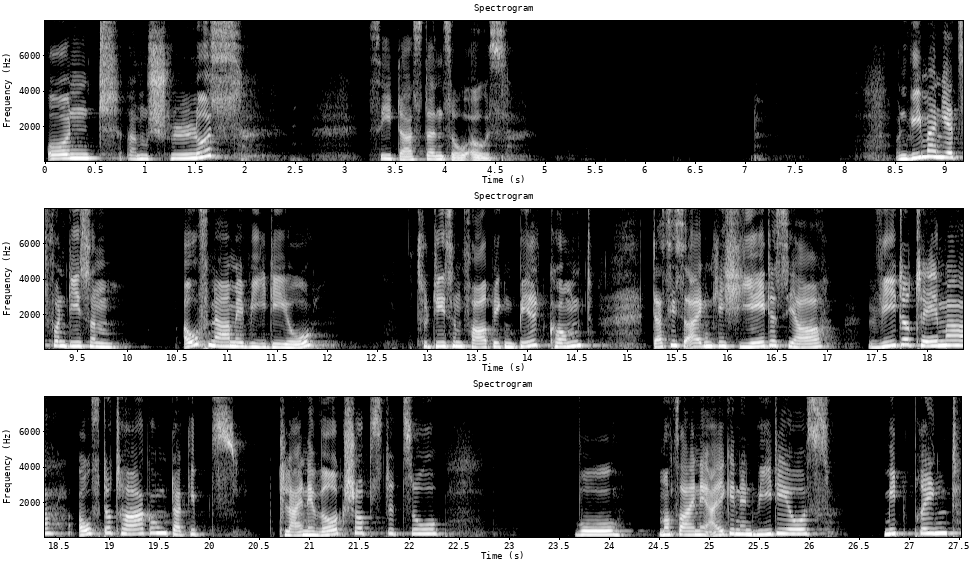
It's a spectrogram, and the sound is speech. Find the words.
und am Schluss sieht das dann so aus. Und wie man jetzt von diesem Aufnahmevideo zu diesem farbigen Bild kommt, das ist eigentlich jedes Jahr wieder Thema auf der Tagung. Da gibt es kleine Workshops dazu, wo man seine eigenen Videos mitbringt,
